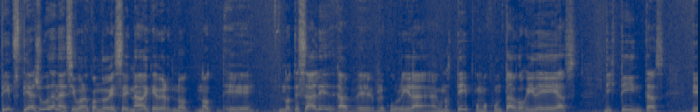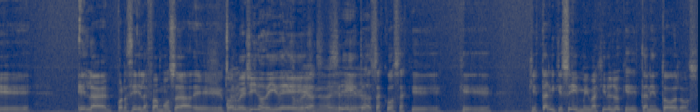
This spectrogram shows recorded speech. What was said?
tips te ayudan a decir, bueno, cuando ese nada que ver no, no no te sale a, eh, recurrir a algunos tips como juntar dos ideas distintas. Eh, es la, por así, la famosa eh, torbellino de ideas. sí, todas esas cosas que, que, que, están y que sí, me imagino yo que están en todos los,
